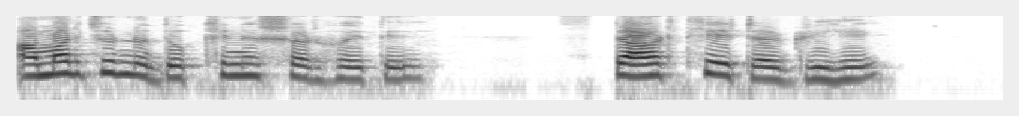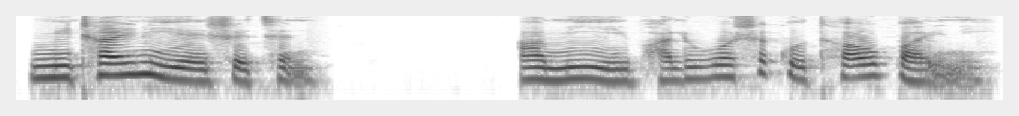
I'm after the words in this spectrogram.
আমার জন্য দক্ষিণেশ্বর হইতে স্টার থিয়েটার গৃহে মিঠাই নিয়ে এসেছেন। আমি এ ভালোবাসা কোথাও পাইনি।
